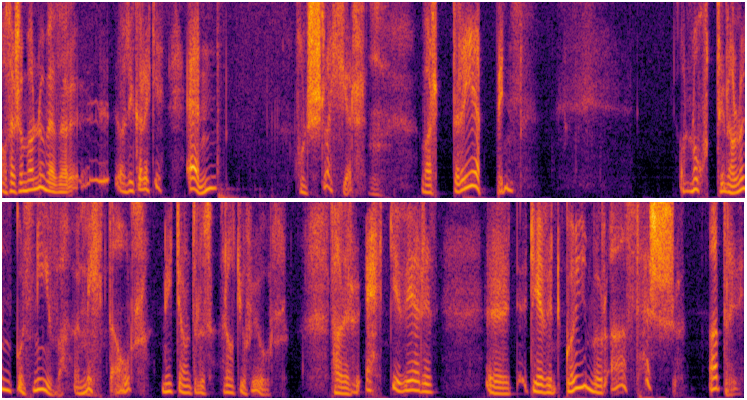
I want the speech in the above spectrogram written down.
á þessum mönnum ef það, það líkar ekki. En hún slækjar mm. var drepinn á nóttina löngun nýfa um mitt ár 1934 það eru ekki verið uh, gefin gaumur að þessu atriði.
